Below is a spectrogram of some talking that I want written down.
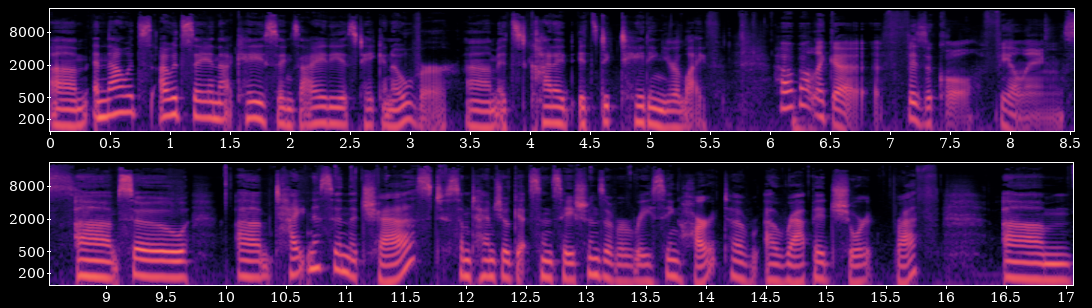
Um, and now it's, I would say in that case, anxiety has taken over. Um, it's kind of, it's dictating your life. How about like a physical feelings? Um, so, um, tightness in the chest. Sometimes you'll get sensations of a racing heart, a, a rapid, short breath. Um,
